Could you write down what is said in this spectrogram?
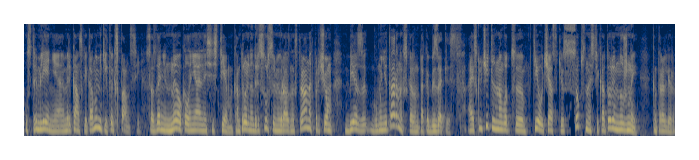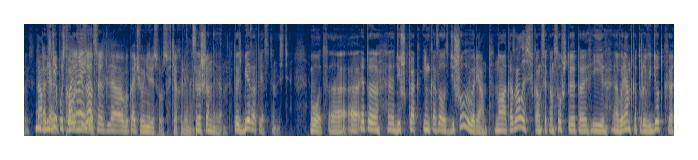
устремление американской экономики к экспансии, созданию неоколониальной системы, контроль над ресурсами в разных странах, причем без гуманитарных, скажем так, обязательств, а исключительно вот э, те участки собственности, которые нужны контролировать. Ну, Там ну, везде пусть колонизация идет. для выкачивания ресурсов тех или иных. Совершенно верно. То есть без ответственности. Вот. Э, э, это, как им казалось, дешевый вариант, но оказалось, в конце концов, что это и вариант, который ведет к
